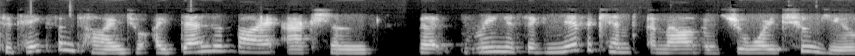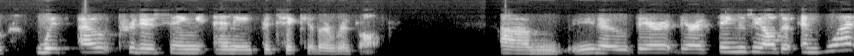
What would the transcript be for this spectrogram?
to take some time to identify actions that bring a significant amount of joy to you without producing any particular results. Um, you know, there there are things we all do, and what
